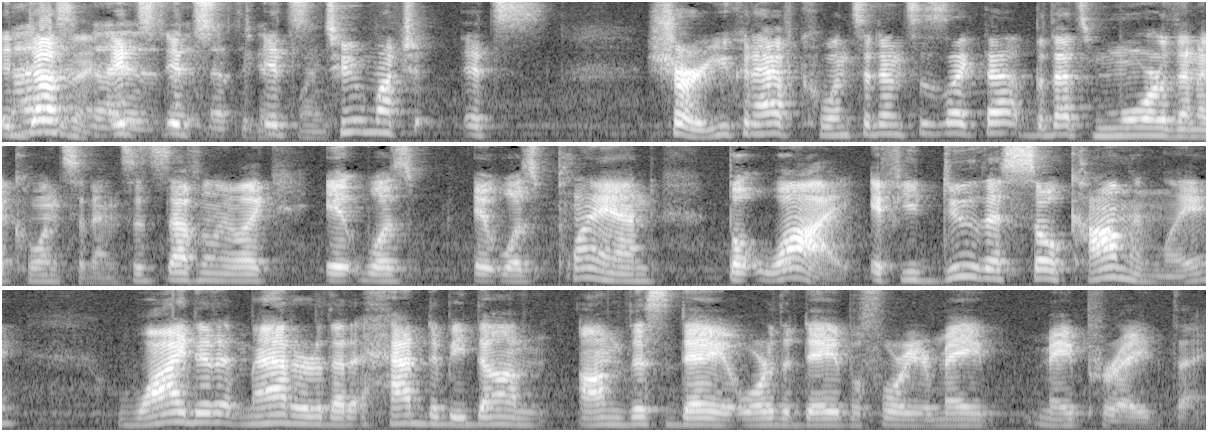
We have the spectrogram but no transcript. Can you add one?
it doesn't it's it's that's a good it's point. too much it's sure you could have coincidences like that but that's more than a coincidence it's definitely like it was it was planned but why if you do this so commonly why did it matter that it had to be done on this day or the day before your May May parade thing?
